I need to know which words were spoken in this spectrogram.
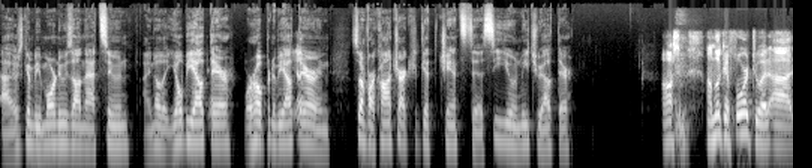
Uh, there's going to be more news on that soon. I know that you'll be out there. We're hoping to be out yep. there, and some of our contractors get the chance to see you and meet you out there. Awesome. I'm looking forward to it. Uh,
